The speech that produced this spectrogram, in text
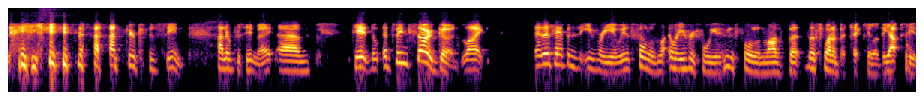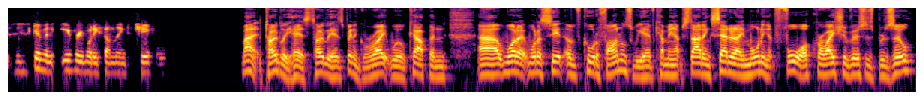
Hundred percent, hundred percent, mate. Um, yeah, it's been so good. Like this happens every year. We just fall in love, or every four years we just fall in love. But this one in particular, the upsets, has given everybody something to cheer for. Mate, totally has. Totally has. It's been a great World Cup, and uh, what a what a set of quarterfinals we have coming up. Starting Saturday morning at four, Croatia versus Brazil.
